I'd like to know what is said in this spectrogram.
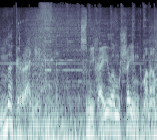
На грани с Михаилом Шейнгманом.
